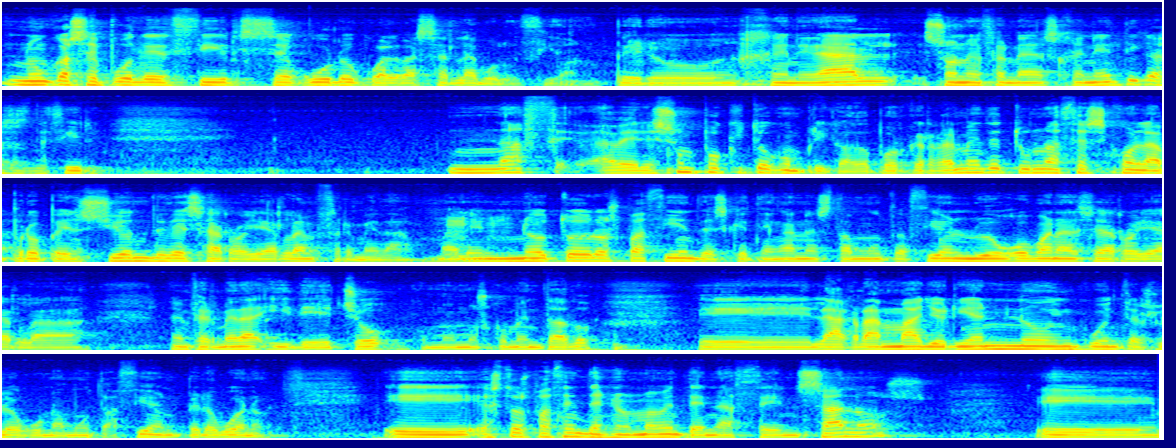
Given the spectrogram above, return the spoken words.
nunca se puede decir seguro cuál va a ser la evolución, pero en general son enfermedades genéticas, es decir, nace, a ver, es un poquito complicado, porque realmente tú naces con la propensión de desarrollar la enfermedad, ¿vale? No todos los pacientes que tengan esta mutación luego van a desarrollar la, enfermedad, y de hecho, como hemos comentado, eh, la gran mayoría no encuentras luego una mutación. Pero bueno, eh, estos pacientes normalmente nacen sanos, eh,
